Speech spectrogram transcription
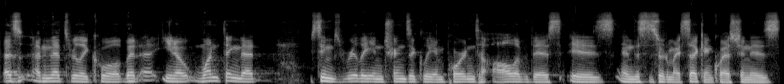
That's I mean that's really cool. But uh, you know one thing that seems really intrinsically important to all of this is, and this is sort of my second question is,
